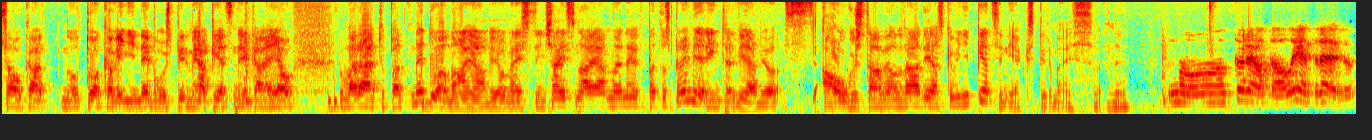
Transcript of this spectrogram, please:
savukārt nu, to, ka viņi nebūs pirmajā pieciniekā, jau varētu pat nedomājām, jo mēs viņus aicinājām ne, pat uz premjeru intervijām, jo augustā vēl rādījās, ka viņi ir piecinieks pirmais. Nu, tur jau tā lieta redzu.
